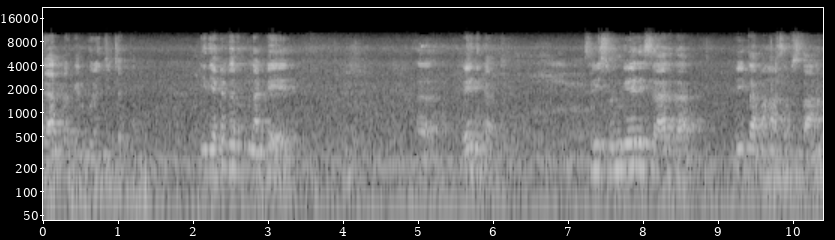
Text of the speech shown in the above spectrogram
ధ్యాన ప్రక్రియ గురించి చెప్తాం. ఇది ఎక్కడ జరుగుతుందంటే వేదిక. శ్రీ శృంగేరి శారద పీఠ మహాసంస్థానం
